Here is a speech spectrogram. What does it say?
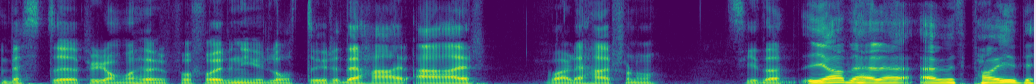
beste program å høre på for nye låter. Det her er Hva er det her for noe? Si det. Ja, det her er Autpaid.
